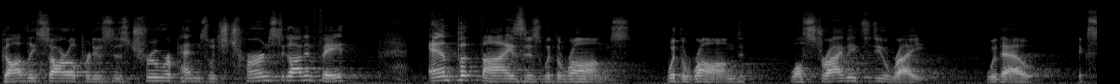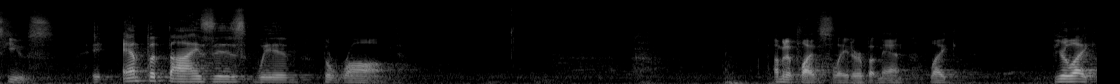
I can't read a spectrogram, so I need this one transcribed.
Godly sorrow produces true repentance, which turns to God in faith, empathizes with the wrongs, with the wronged, while striving to do right without excuse. It empathizes with the wronged. I'm going to apply this later, but man, like, if you're like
